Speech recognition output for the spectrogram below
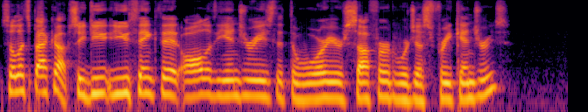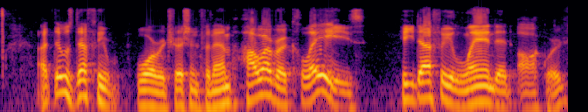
so let's back up so do you, do you think that all of the injuries that the warriors suffered were just freak injuries uh, there was definitely war attrition for them. However, Klay's he definitely landed awkward.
